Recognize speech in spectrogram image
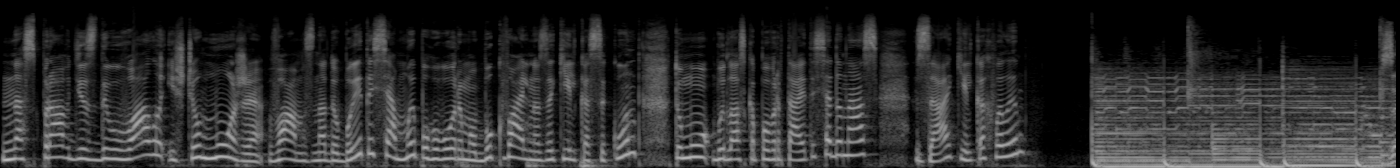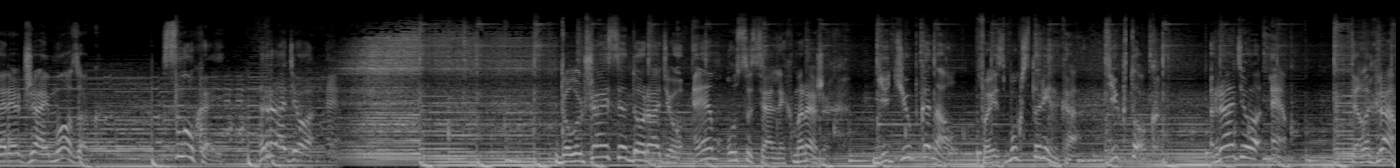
насправді здивувало і що може вам знадобитися. Ми поговоримо буквально за кілька секунд. Тому, будь ласка, повертайтеся до нас за кілька хвилин. Заряджай мозок. Слухай радіо. Долучайся до Радіо М у соціальних мережах: YouTube канал, Facebook сторінка, TikTok, Радіо М, Telegram,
